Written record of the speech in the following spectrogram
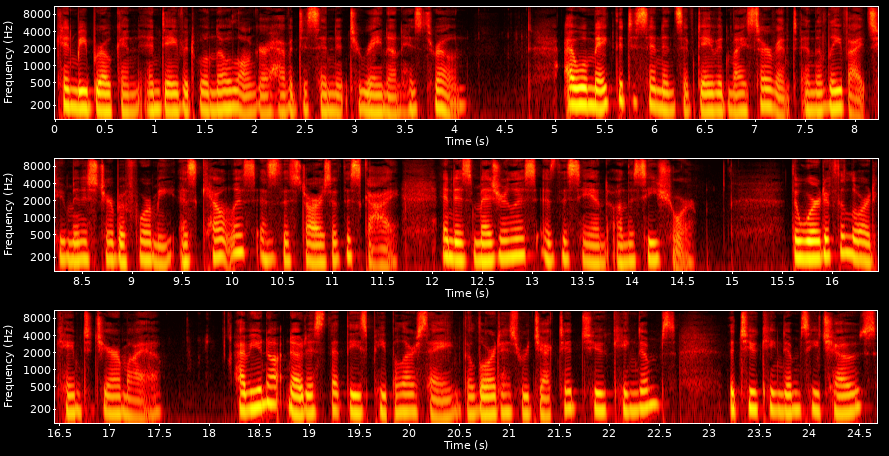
can be broken, and David will no longer have a descendant to reign on his throne. I will make the descendants of David my servant and the Levites who minister before me as countless as the stars of the sky and as measureless as the sand on the seashore. The word of the Lord came to Jeremiah. Have you not noticed that these people are saying, The Lord has rejected two kingdoms? the two kingdoms he chose.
